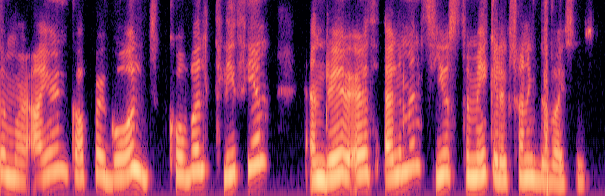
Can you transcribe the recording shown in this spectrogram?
them were iron copper gold cobalt lithium and rare earth elements used to make electronic devices Yes.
